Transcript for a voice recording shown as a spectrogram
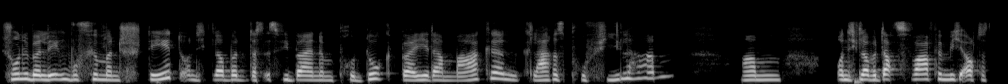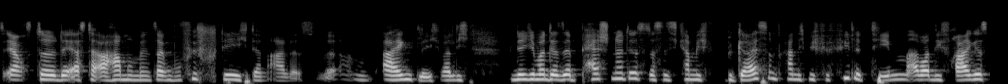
schon überlegen, wofür man steht. Und ich glaube, das ist wie bei einem Produkt, bei jeder Marke, ein klares Profil haben. Ähm, und ich glaube, das war für mich auch das erste, der erste Aha-Moment, sagen, wofür stehe ich denn alles? Ähm, eigentlich, weil ich bin ja jemand, der sehr passionate ist. Das heißt, ich kann mich begeistern, kann ich mich für viele Themen, aber die Frage ist,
